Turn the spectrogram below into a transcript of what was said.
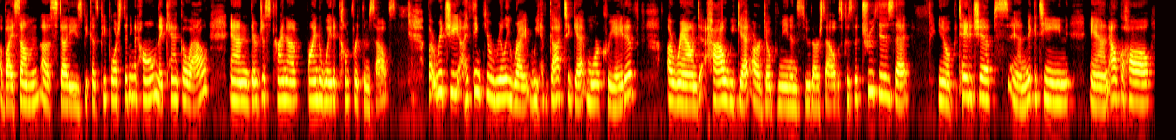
uh, by some uh, studies because people are sitting at home, they can't go out, and they're just trying to find a way to comfort themselves. But Richie, I think you're really right. We have got to get more creative around how we get our dopamine and soothe ourselves because the truth is that you know, potato chips and nicotine and alcohol,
